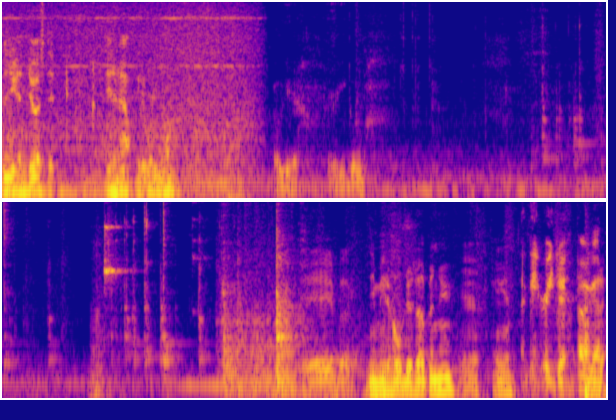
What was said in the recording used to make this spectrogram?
Then you can adjust it in and out, get it where you want it. Oh yeah. There you go. Yeah, buddy. Need me to hold this up in here? Yeah, can. I can't reach it. Oh, I got it.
